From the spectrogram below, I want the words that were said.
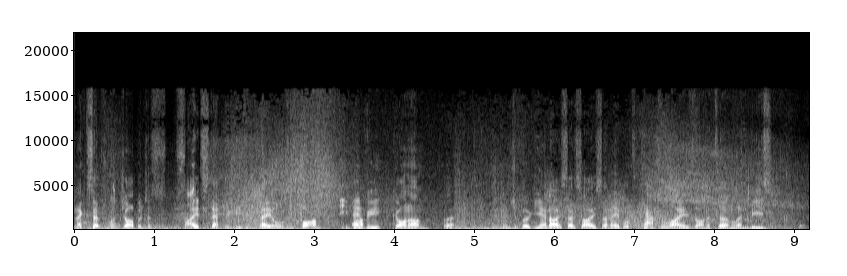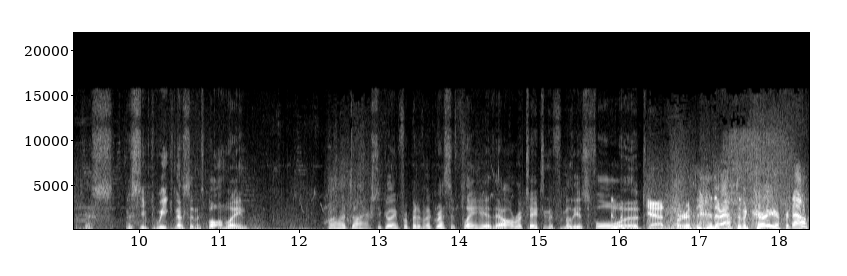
an exceptional job of just sidestepping these impales. Bottom, Envy gone on, but Ninja Boogie and Ice Ice Ice unable to capitalize on Eternal Envy's, I guess, perceived weakness in this bottom lane. Pieliedie actually going for a bit of an aggressive play here. They are rotating the familiars And the- forward. yeah, the bird. They're after the courier for now.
